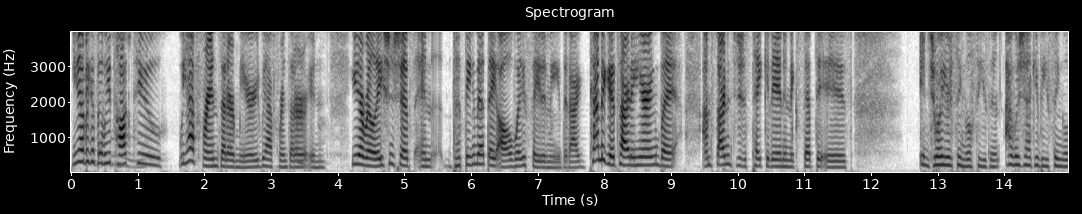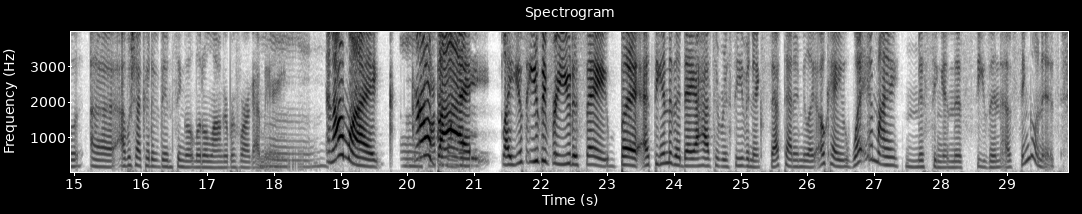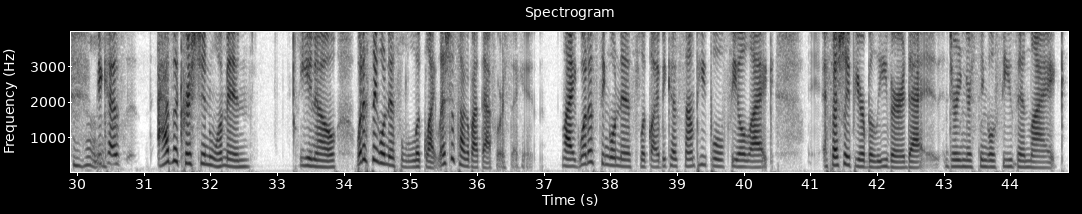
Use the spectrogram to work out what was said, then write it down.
You know, because we talk to, we have friends that are married, we have friends that are in, you know, relationships. And the thing that they always say to me that I kind of get tired of hearing, but I'm starting to just take it in and accept it is, enjoy your single season. I wish I could be single. Uh, I wish I could have been single a little longer before I got married. Mm. And I'm like, mm, girl, bye. Like it's easy for you to say, but at the end of the day, I have to receive and accept that and be like, okay, what am I missing in this season of singleness? Mm-hmm. Because as a Christian woman, you know, what does singleness look like? Let's just talk about that for a second. Like, what does singleness look like? Because some people feel like especially if you're a believer that during your single season like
